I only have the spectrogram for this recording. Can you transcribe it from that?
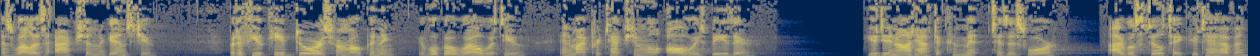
as well as action against you. But if you keep doors from opening, it will go well with you and my protection will always be there. You do not have to commit to this war. I will still take you to heaven,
